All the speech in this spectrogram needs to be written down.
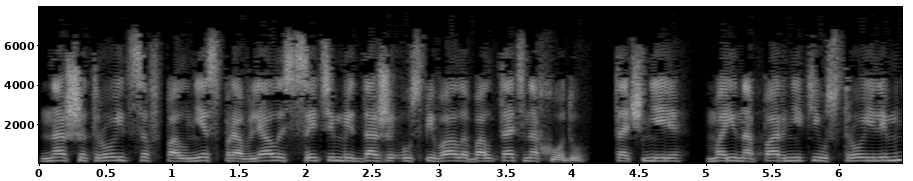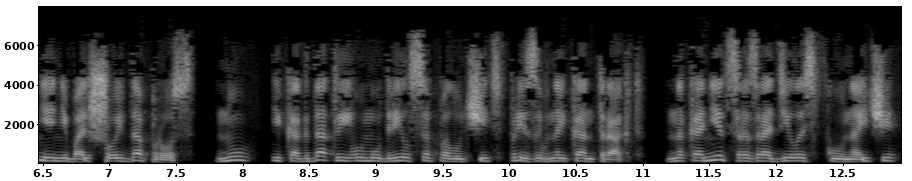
наша троица вполне справлялась с этим и даже успевала болтать на ходу. Точнее, мои напарники устроили мне небольшой допрос. Ну, и когда ты умудрился получить призывный контракт? Наконец разродилась Кунайчи,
